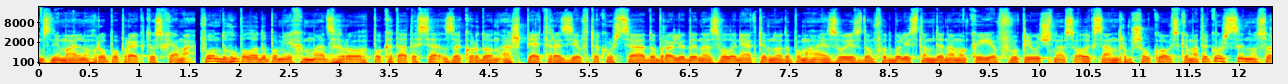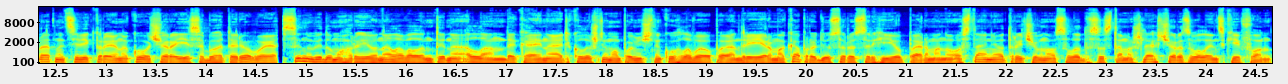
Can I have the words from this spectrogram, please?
знімальну групу проекту Схема. Фонд Гупала допоміг Мецгеру покататися за кордон аж п'ять разів. Також ця добра людина з Волині активно допомагає з виїздом футболістам Динамо Київ, виключно з Олександром Шовковським, а також сину соратниці Віктора Януковича Раїси Богатирьової, сину відомого регіонала Валентина Ландика, і навіть колишньому помічнику голови ОП Андрія Єрмака, продюсеру Сергію Перману. Останнього тричі вносили до системи шлях через Волинський фонд.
